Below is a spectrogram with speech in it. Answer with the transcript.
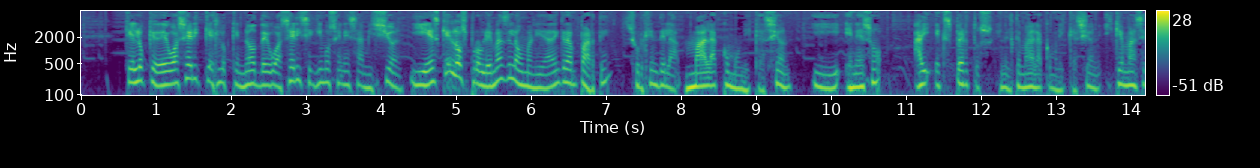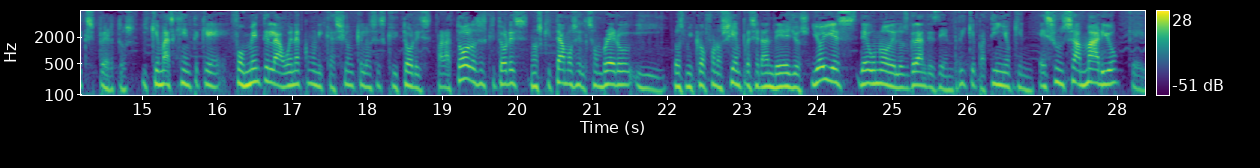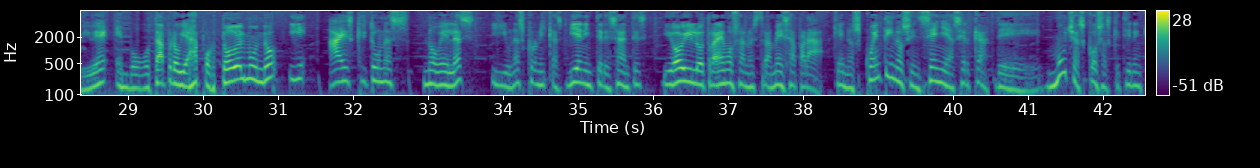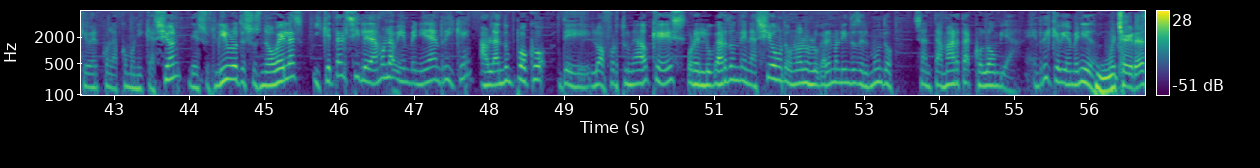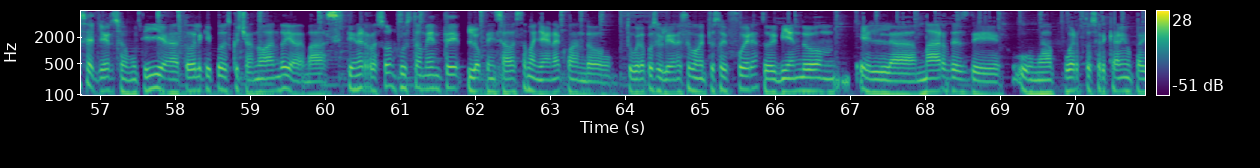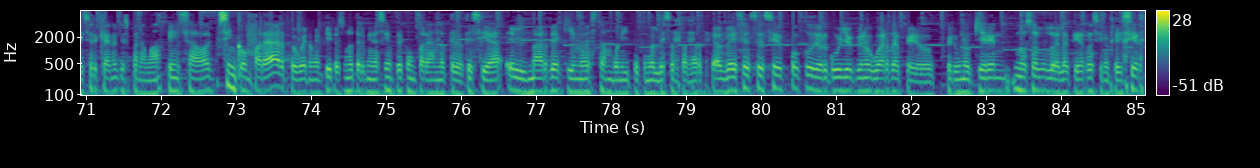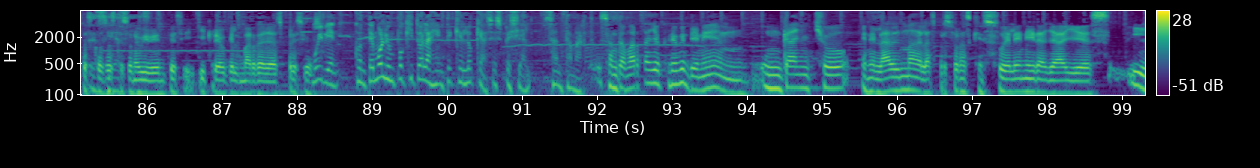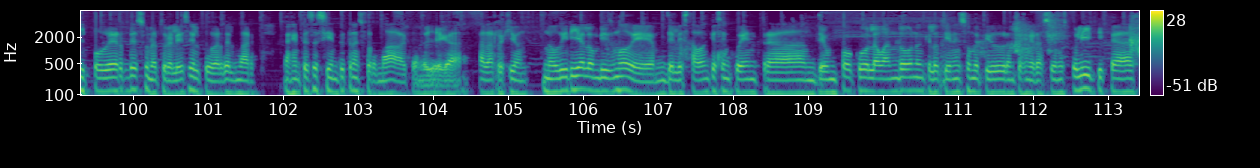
qué es lo que debo hacer y qué es lo que no debo hacer y seguimos en esa misión. Y es que los problemas de la humanidad en gran parte surgen de la mala comunicación y en eso hay expertos en el tema de la comunicación y qué más expertos y qué más gente que fomente la buena comunicación que los escritores. Para todos los escritores nos quitamos el sombrero y los micrófonos siempre serán de ellos. Y hoy es de uno de los grandes, de Enrique Patiño, quien es un samario que vive en Bogotá pero viaja por todo el mundo y ha escrito unas novelas y unas crónicas bien interesantes. Y hoy lo traemos a nuestra mesa para que nos cuente y nos enseñe acerca de muchas cosas que tienen que ver con la comunicación, de sus libros, de sus novelas. Y qué tal si le damos la bienvenida a Enrique hablando un poco de lo afortunado que es por el lugar donde nació, uno de los lugares más lindos del mundo, Santa Marta, Colombia. Enrique, bienvenido. Muchas gracias, Gerson, a a todo el equipo de Escuchando Ando y además tienes razón, justamente lo pensaba esta mañana cuando tuve la posibilidad, en este momento estoy fuera, estoy viendo mm, el uh, mar desde un puerto cercano y un país cercano que es Panamá. Pensaba, sin comparar, pero bueno, mentiras, uno termina siempre comparando, pero decía, el mar de aquí no es tan bonito como el de Santa Marta. A veces ese poco de orgullo que uno guarda, pero, pero uno quiere no solo lo de la tierra, sino que hay ciertas cosas que son evidentes y, creo que el mar de allá es precioso. Muy bien, contémosle un poquito a la gente qué es lo que hace especial Santa Marta. Santa Marta yo creo que tiene mm, un gancho en el alma de las personas que suelen ir allá y es el poder de su naturaleza y el poder del mar. La gente se siente transformada cuando llega a la región. No diría lo mismo de, del estado en que se encuentra, de un poco el abandono en que lo tienen sometido durante generaciones políticas.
